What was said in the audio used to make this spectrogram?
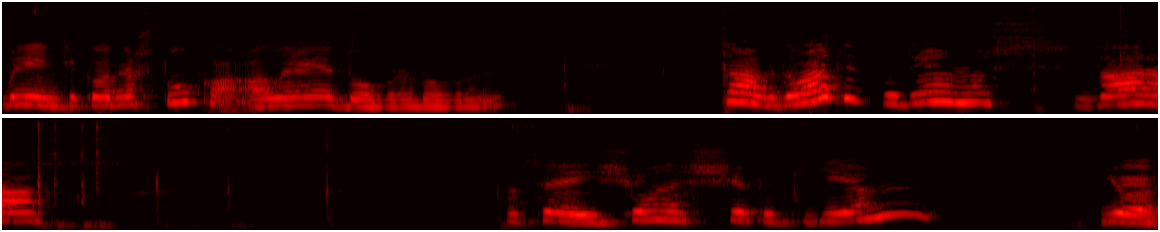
Блін, тільки одна штука, але добре, добре. Так, давайте подивимось зараз. Оцей, що в нас ще тут є? Йо,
